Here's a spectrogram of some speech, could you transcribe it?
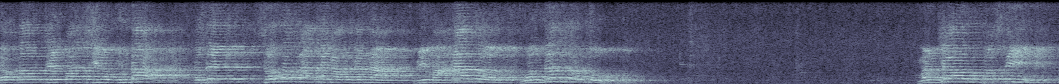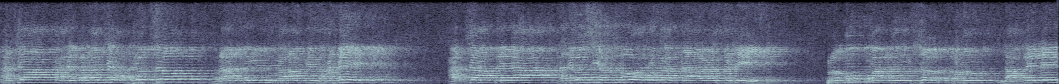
डॉक्टर जयपाल सिंह मुंडा तसेच सर्व क्रांतिकारकांना मी मानाचं वंदन करतो मंचावर उपस्थित आजच्या कार्यक्रमाचे अध्यक्ष राजकवी तुकारामजी धांडे आजच्या आपल्या आदिवासी हक्क अधिकार मेळाव्यासाठी प्रमुख मार्गदर्शक म्हणून लाभलेले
